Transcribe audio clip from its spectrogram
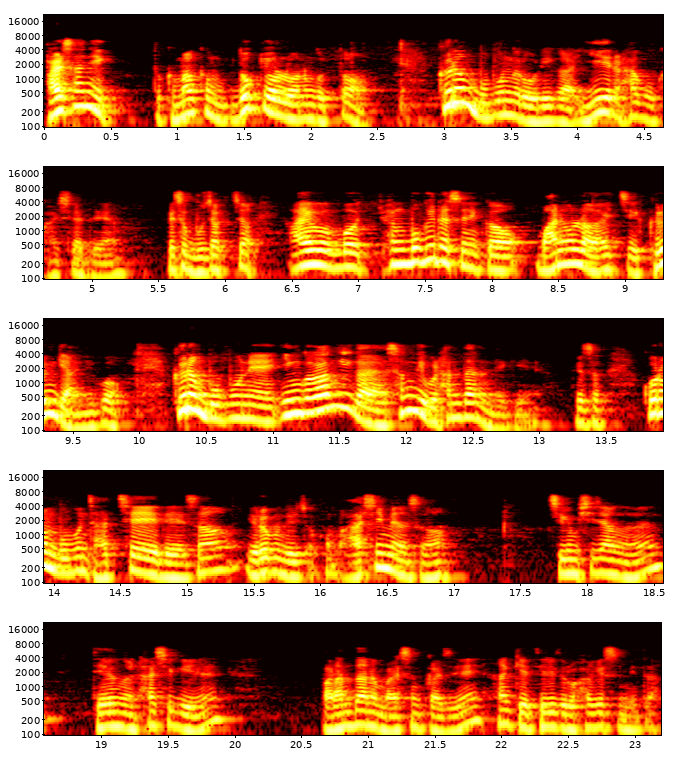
발산이 또 그만큼 높게 올라오는 것도 그런 부분으로 우리가 이해를 하고 가셔야 돼요. 그래서 무작정 아유 뭐 행복이랬으니까 많이 올라가 있지 그런 게 아니고 그런 부분에 인과관계가 성립을 한다는 얘기예요. 그래서 그런 부분 자체에 대해서 여러분들이 조금 아시면서 지금 시장은 대응을 하시길 바란다는 말씀까지 함께 드리도록 하겠습니다.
